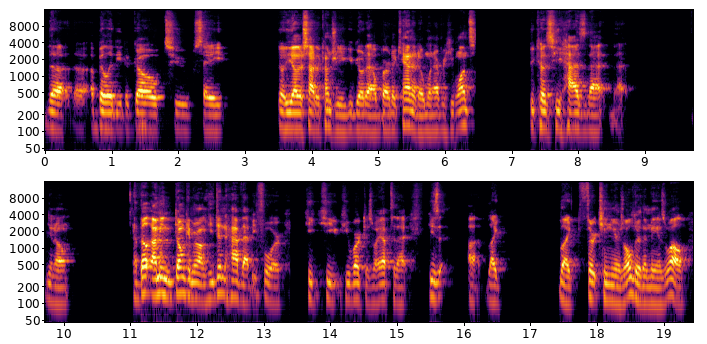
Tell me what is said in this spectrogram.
the the ability to go to say the other side of the country. He could go to Alberta, Canada, whenever he wants, because he has that that you know ability. I mean, don't get me wrong. He didn't have that before. He he he worked his way up to that. He's uh, like like 13 years older than me as well.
